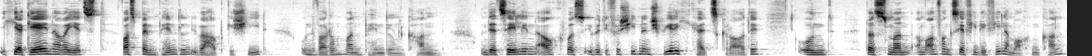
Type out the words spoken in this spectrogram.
Ich erkläre Ihnen aber jetzt, was beim Pendeln überhaupt geschieht und warum man pendeln kann. Und erzähle Ihnen auch was über die verschiedenen Schwierigkeitsgrade und dass man am Anfang sehr viele Fehler machen kann.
